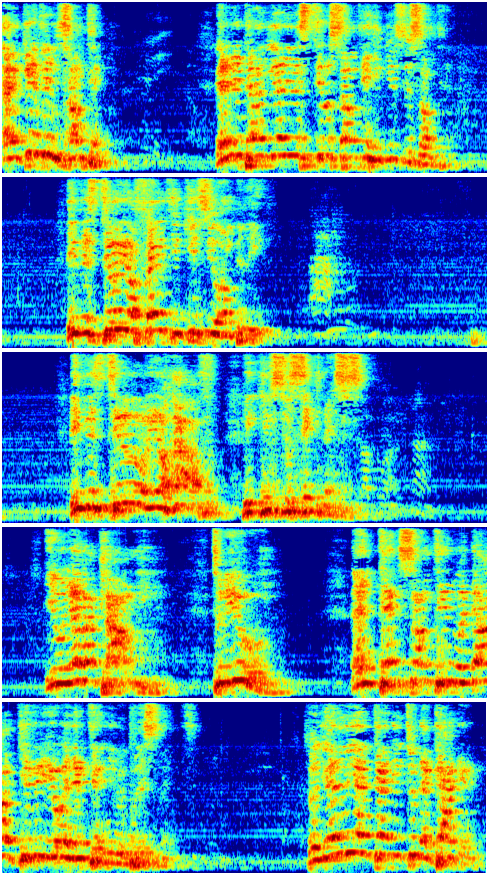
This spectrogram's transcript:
and give him something. Anytime you enemy steals something, he gives you something. If he steals your faith, he gives you unbelief. Ah. If he steals your health, he gives you sickness. Ah. He will never come to you and take something without giving you anything in replacement. So the enemy entered into the garden.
